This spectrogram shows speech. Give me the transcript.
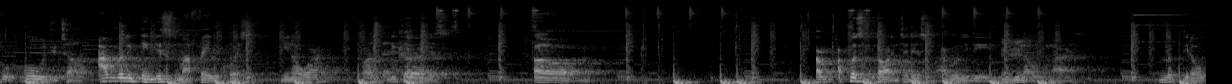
What, would you tell them? I really think this is my favorite question. You know why? That? Because um, I, I put some thought into this one. I really did. Mm-hmm. You know, when I looked it over.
